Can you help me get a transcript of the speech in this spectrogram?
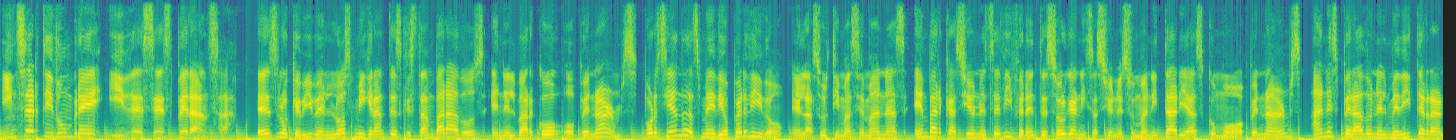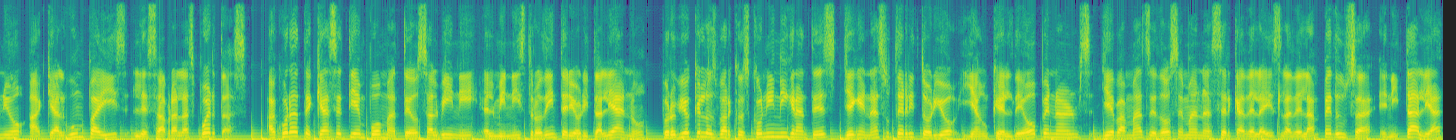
Incertidumbre y desesperanza. Es lo que viven los migrantes que están varados en el barco Open Arms. Por si andas medio perdido, en las últimas semanas, embarcaciones de diferentes organizaciones humanitarias como Open Arms han esperado en el Mediterráneo a que algún país les abra las puertas. Acuérdate que hace tiempo Matteo Salvini, el ministro de Interior italiano, prohibió que los barcos con inmigrantes lleguen a su territorio y aunque el de Open Arms lleva más de dos semanas cerca de la isla de Lampedusa, en Italia,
